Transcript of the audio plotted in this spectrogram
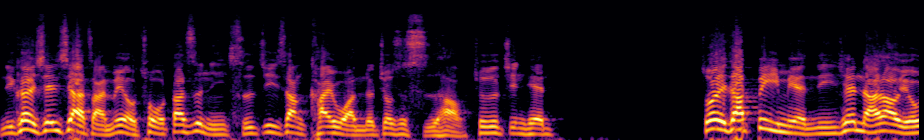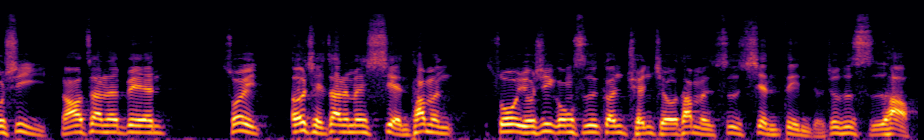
你可以先下载没有错，但是你实际上开完的就是十号，就是今天。所以他避免你先拿到游戏，然后在那边，所以而且在那边限，他们说游戏公司跟全球他们是限定的，就是十号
